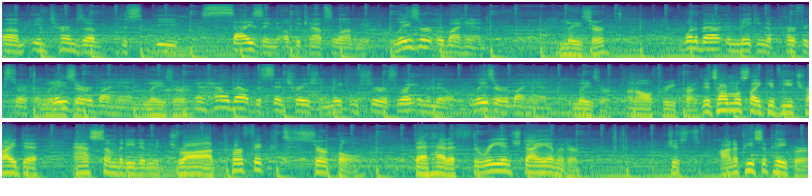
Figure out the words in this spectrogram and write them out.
um, in terms of the, the sizing of the capsulotomy, laser or by hand? Laser. What about in making a perfect circle, laser, Laser. or by hand? Laser. And how about the centration, making sure it's right in the middle, laser or by hand? laser on all three fronts. It's almost like if you tried to ask somebody to draw a perfect circle that had a three inch diameter just on a piece of paper,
